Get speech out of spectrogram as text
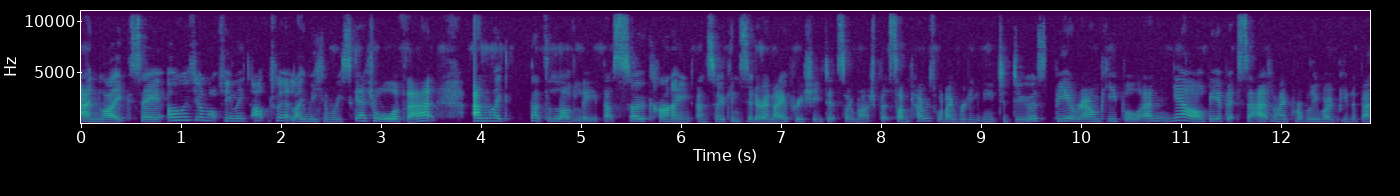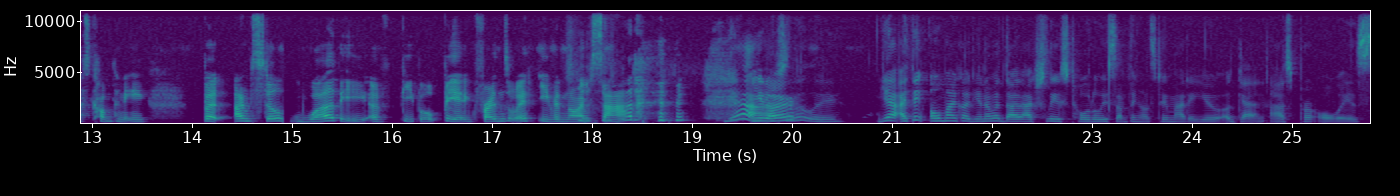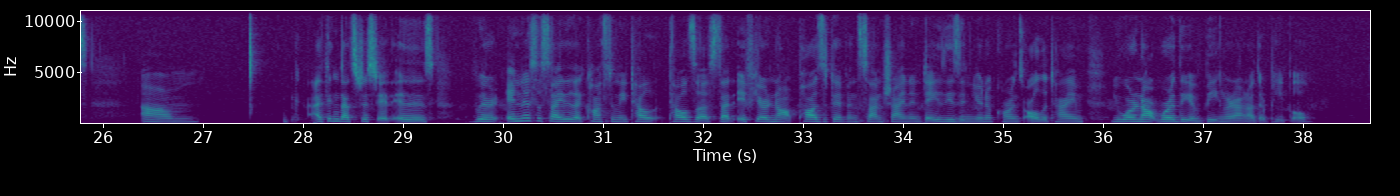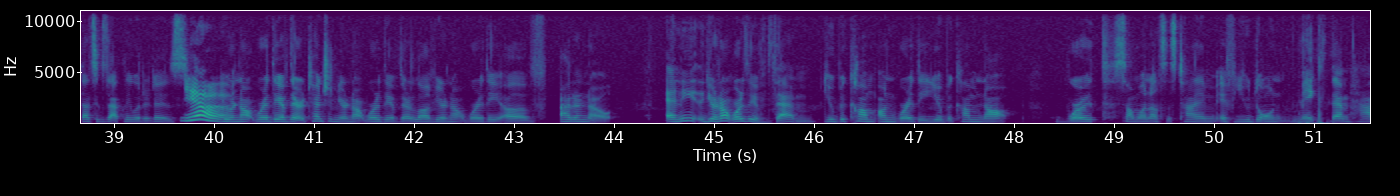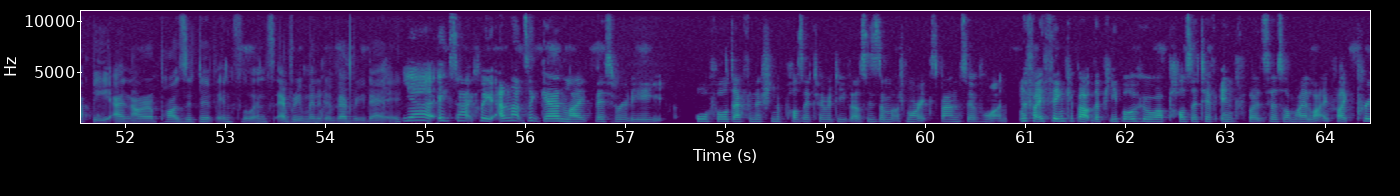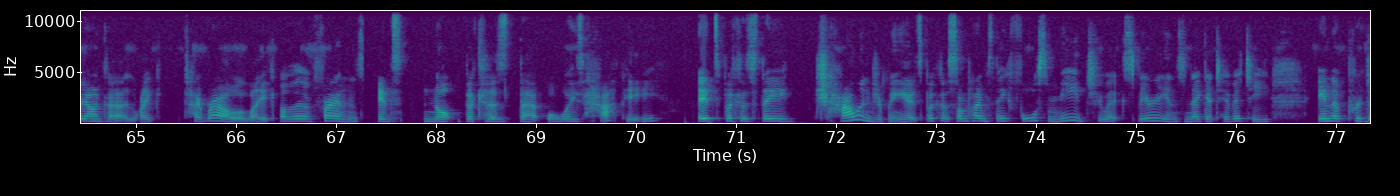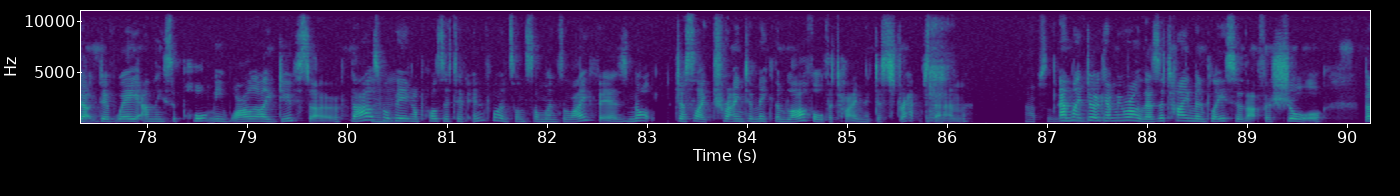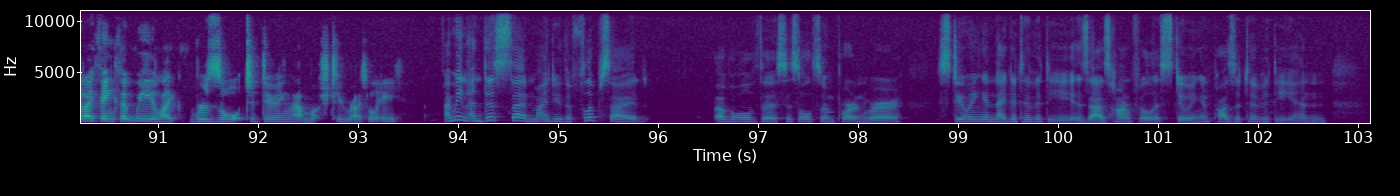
and like say, oh, if you're not feeling up to it, like we can reschedule all of that. And like, that's lovely. That's so kind and so considerate. And I appreciate it so much. But sometimes what I really need to do is be around people. And yeah, I'll be a bit sad and I probably won't be the best company. But I'm still worthy of people being friends with, even though I'm sad. Yeah, You know? absolutely. Yeah, I think. Oh my god, you know what? That actually is totally something else too, Maddie. You again, as per always. Um, I think that's just it. Is we're in a society that constantly tell, tells us that if you're not positive and sunshine and daisies and unicorns all the time, you are not worthy of being around other people. That's exactly what it is. yeah. You are not worthy of their attention. You're not worthy of their love. You're not worthy of, I don't know, any, you're not worthy of them. You become unworthy. You become not worth someone else's time if you don't make them happy and are a positive influence every minute of every day. Yeah, exactly. And that's again like this really awful definition of positivity versus a much more expansive one. If I think about the people who are positive influences on my life, like Priyanka, like Tyrell, like other friends, it's not because they're always happy. It's because they challenge me. It's because sometimes they force me to experience negativity in a productive way and they support me while I do so. That's what Mhm. being a positive influence on someone's life is, not just like trying to make them laugh all the time and distract them. Absolutely. And like, don't get me wrong, there's a time and place for that for sure. but I think that we like resort to doing that much too readily. I mean, and this said, mind you, the flip side of all of this is also important where stewing in negativity is as harmful as stewing in positivity and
